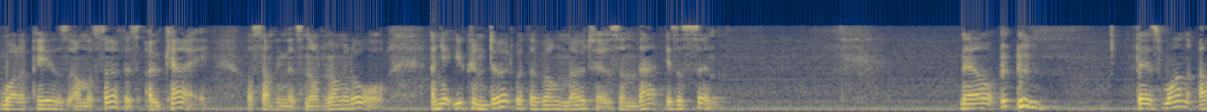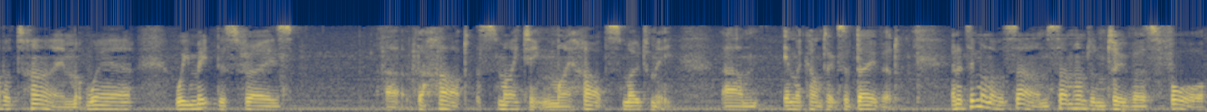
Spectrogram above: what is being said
what appears on the surface okay, or something that's not wrong at all, and yet you can do it with the wrong motives, and that is a sin. Now, there's one other time where we meet this phrase uh, the heart smiting, my heart smote me, um, in the context of David. And it's in one of the Psalms, Psalm 102, verse 4.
